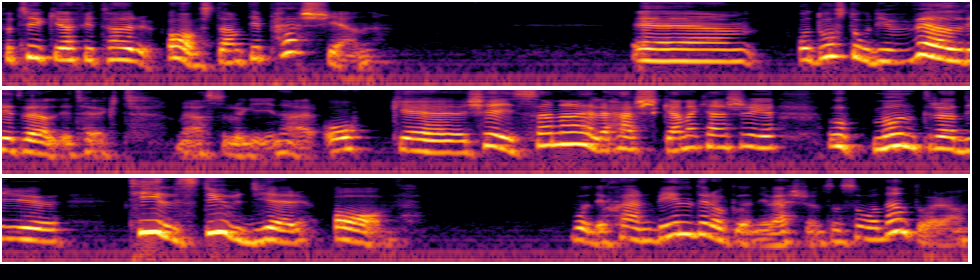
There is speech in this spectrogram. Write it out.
Så tycker jag att vi tar avstamp i Persien. Ehm, och då stod det ju väldigt, väldigt högt med astrologin här. Och eh, kejsarna, eller härskarna kanske det är, uppmuntrade ju till studier av både stjärnbilder och universum som sådant. Då då.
